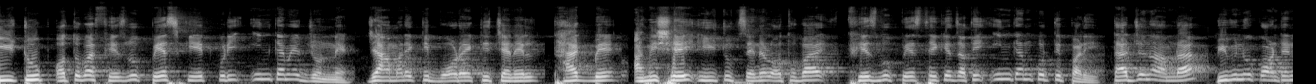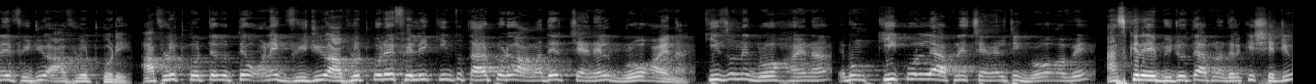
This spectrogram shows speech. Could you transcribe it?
ইউটিউব অথবা ফেসবুক পেজ ক্রিয়েট করি ইনকামের জন্য, যে আমার একটি বড় একটি চ্যানেল থাকবে, আমি সেই ইউটিউব চ্যানেল অথবা ফেসবুক পেজ থেকে যাতে ইনকাম করতে পারি, তার জন্য আমরা বিভিন্ন কন্টেন্টের ভিডিও আপলোড করি। আপলোড করতে করতে অনেক ভিডিও আপলোড করে ফেলি, কিন্তু তারপরেও আমাদের চ্যানেল গ্রো হয় না। কি জন্য গ্রো হয় না এবং কি করলে আপনার চ্যানেলটি গ্রো হবে? আজকের এই ভিডিওতে আপনাদেরকে সেটিও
